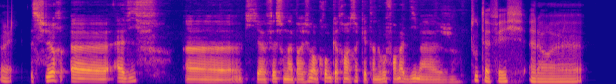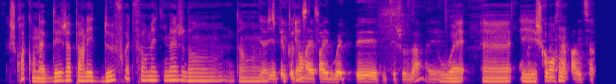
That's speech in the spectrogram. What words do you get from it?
ouais. sur Avif, qui a fait son apparition dans Chrome 85, qui est un nouveau format d'image. Tout à fait. Alors, je crois qu'on a déjà parlé deux fois de format d'image dans, dans. Il y a, il y a quelques temps, on avait parlé de WebP et toutes ces choses-là. Et ouais. Euh, et je commence à parler de ça.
